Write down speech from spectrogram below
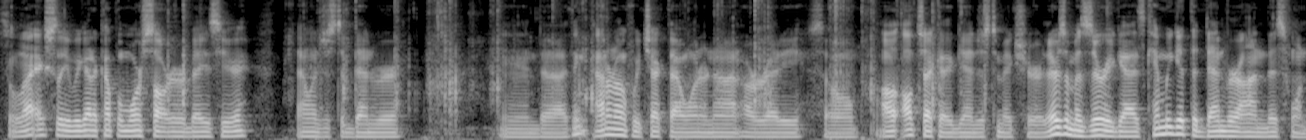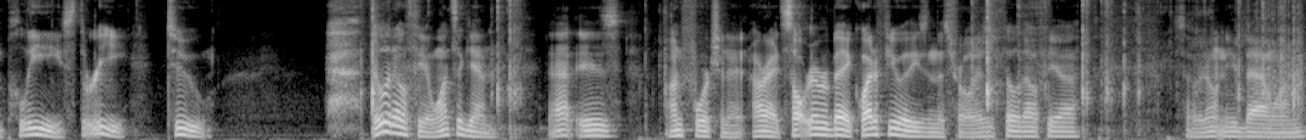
So actually, we got a couple more Salt River Bays here. That one's just a Denver. And uh, I think, I don't know if we checked that one or not already. So I'll, I'll check it again just to make sure. There's a Missouri, guys. Can we get the Denver on this one? Please. Three, two. Philadelphia once again. That is unfortunate. All right, Salt River Bay. Quite a few of these in this roll. There's a Philadelphia. So we don't need that one.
